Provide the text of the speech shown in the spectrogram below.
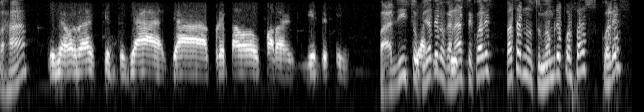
Ajá. Y la verdad es que pues ya, ya preparado para el siguiente fin. Va, listo, pues ya te lo ganaste. ¿Cuál es? Pásanos tu nombre, porfa. ¿Cuál es?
